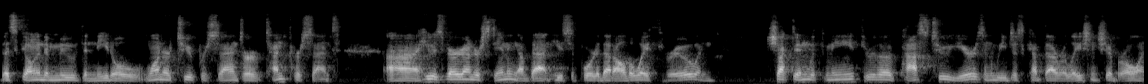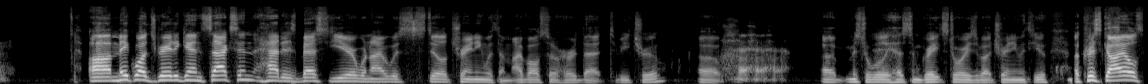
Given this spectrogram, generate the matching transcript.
that's going to move the needle one or 2% or 10%? Uh, he was very understanding of that. And he supported that all the way through and checked in with me through the past two years. And we just kept that relationship rolling. Uh, Make WODs great again. Saxon had his best year when I was still training with him. I've also heard that to be true. Uh, uh, Mr. Woolley has some great stories about training with you. Uh, Chris Giles,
